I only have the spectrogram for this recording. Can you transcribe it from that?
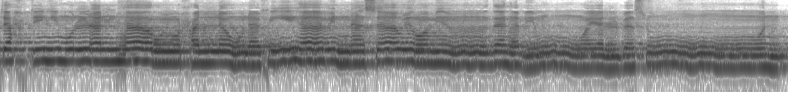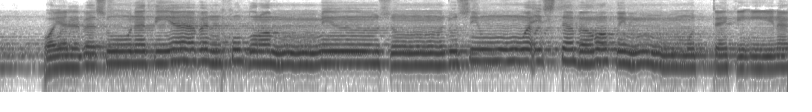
تحتهم الأنهار يحلون فيها من أساور من ذهب ويلبسون ويلبسون ثيابا خضرا من سندس واستبرق متكئين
